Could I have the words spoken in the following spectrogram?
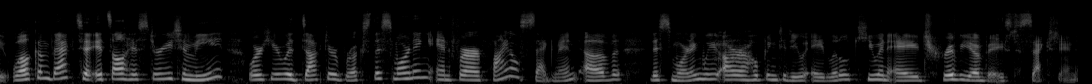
Right, welcome back to It's All History to Me. We're here with Dr. Brooks this morning, and for our final segment of this morning, we are hoping to do a little Q&A trivia-based section.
